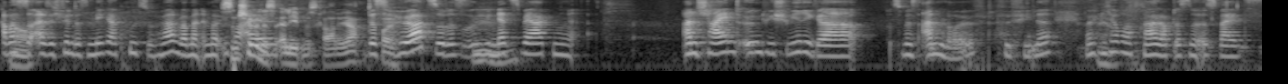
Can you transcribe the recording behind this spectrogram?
Aber ist so, Genau. also ich finde das mega cool zu hören, weil man immer Das ist ein überall schönes Erlebnis gerade, ja. das voll. hört, so dass irgendwie Mhm. Netzwerken anscheinend irgendwie schwieriger zumindest anläuft für viele. Weil ich mich Ja. auch mal frage, ob das nur ist, weil es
